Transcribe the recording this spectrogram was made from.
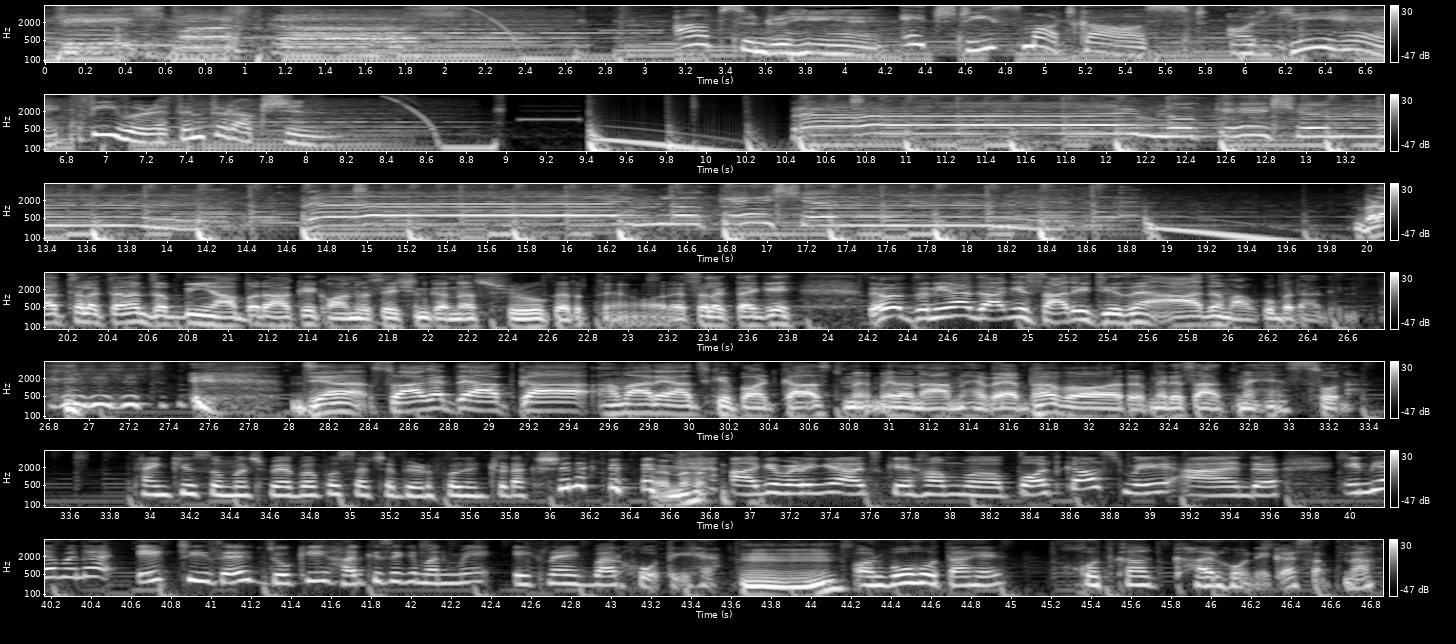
HD cast आप सुन रहे हैं एच डी स्मार्ट कास्ट और ये है Fever F production prime location बड़ा अच्छा लगता है ना जब भी यहाँ पर आके कॉन्वर्सेशन करना शुरू करते हैं। और ऐसा लगता है कि देखो दुनिया जागी सारी चीज़ें आज हम आपको बता देंगे। जी हाँ स्वागत है आपका हमारे आज के पॉडकास्ट में। मेरा नाम है वैभव और मेरे साथ में है Sona. Thank you so much weber for such a beautiful introduction आगे बढ़ेंगे आज के हम पॉडकास्ट में। एंड इंडिया में ना एक चीज़ है जो कि हर किसी के मन में एक ना एक बार होती है। हम्म। और वो होता है खुद का घर होने का सपना।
